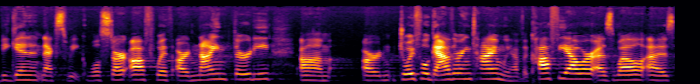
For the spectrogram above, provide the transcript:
begin next week. We'll start off with our 9:30, um, our joyful gathering time. We have the coffee hour as well as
